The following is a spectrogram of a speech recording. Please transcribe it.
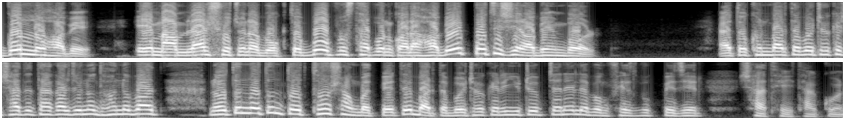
গণ্য হবে। এ মামলার সূচনা বক্তব্য উপস্থাপন করা হবে পঁচিশে নভেম্বর। এতক্ষণ বার্তা বৈঠকের সাথে থাকার জন্য ধন্যবাদ। নতুন নতুন তথ্য সংবাদ পেতে বার্তা বৈঠকের ইউটিউব চ্যানেল এবং ফেসবুক পেজের সাথেই থাকুন।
